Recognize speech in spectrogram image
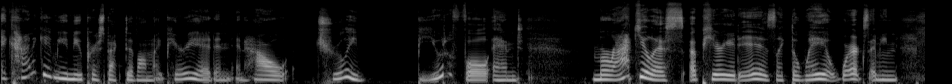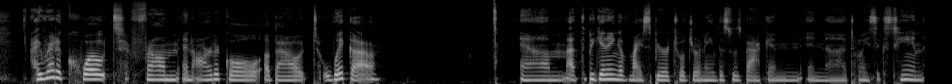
it kind of gave me a new perspective on my period and, and how truly beautiful and miraculous a period is, like the way it works. I mean, I read a quote from an article about Wicca um, at the beginning of my spiritual journey, this was back in in uh, 2016.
